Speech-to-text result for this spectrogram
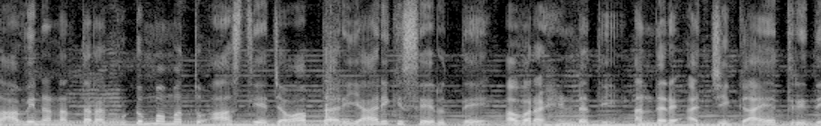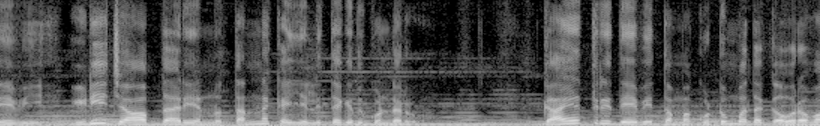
ಸಾವಿನ ನಂತರ ಕುಟುಂಬ ಮತ್ತು ಆಸ್ತಿಯ ಜವಾಬ್ದಾರಿ ಯಾರಿಗೆ ಸೇರುತ್ತೆ? ಅವರ ಹೆಂಡತಿ, ಅಂದರೆ ಅಜ್ಜಿ ಗಾಯತ್ರಿ ದೇವಿ, ಇಡೀ ಜವಾಬ್ದಾರಿಯನ್ನು ತನ್ನ ಕೈಯಲ್ಲಿ ತೆಗೆದುಕೊಂಡರು. ಗಾಯತ್ರಿ ದೇವಿ ತಮ್ಮ ಕುಟುಂಬದ ಗೌರವ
